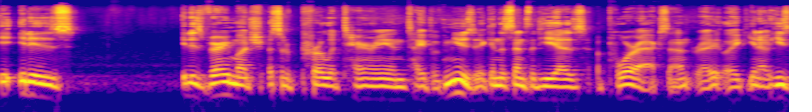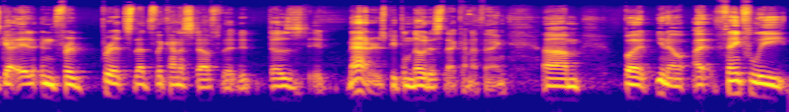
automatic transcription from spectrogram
it, it is it is very much a sort of proletarian type of music in the sense that he has a poor accent, right? Like you know he's got and for Brits that's the kind of stuff that it does it matters. People notice that kind of thing. Um, but you know, I, thankfully,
